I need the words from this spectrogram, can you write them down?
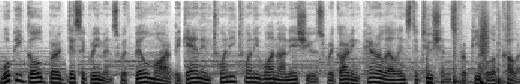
Whoopi Goldberg disagreements with Bill Maher began in 2021 on issues regarding parallel institutions for people of color.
